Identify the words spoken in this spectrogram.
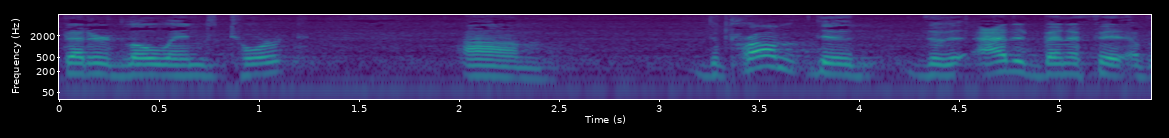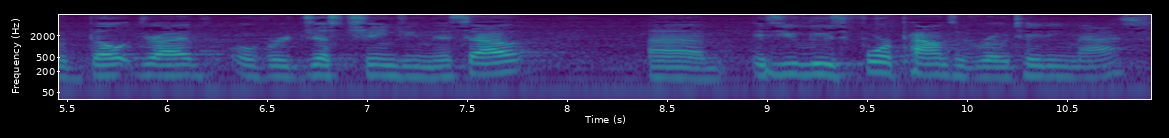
better low end torque. Um, the problem, the the added benefit of a belt drive over just changing this out um, is you lose four pounds of rotating mass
